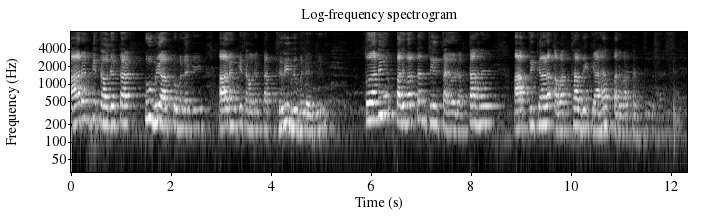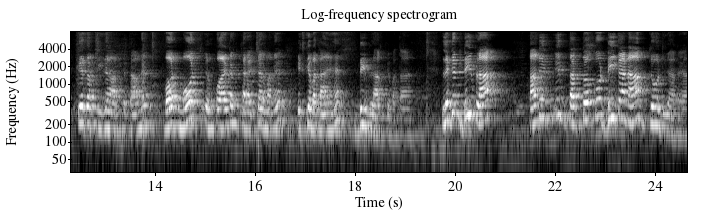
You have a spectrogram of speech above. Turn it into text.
आयरन की संयोजकता टू भी आपको मिलेगी आयरन की संयोजकता थ्री भी मिलेगी। तो यानी परिवर्तनशील संयोजकता है ऑक्सीकरण अवस्था भी क्या है? परिवर्तनशील है। ये सब चीज़ें आपके सामने बहुत मोस्ट इंपॉर्टेंट करेक्टर मैंने इसके बताए हैं डी ब्लॉक के बताए लेकिन डी ब्लॉक यानी इन तत्वों को डी का नाम क्यों दिया गया?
